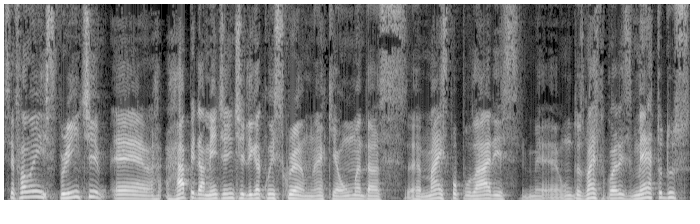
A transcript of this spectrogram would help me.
Você falou em sprint, é, rapidamente a gente liga com Scrum, né, que é uma das é, mais populares, é, um dos mais populares métodos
